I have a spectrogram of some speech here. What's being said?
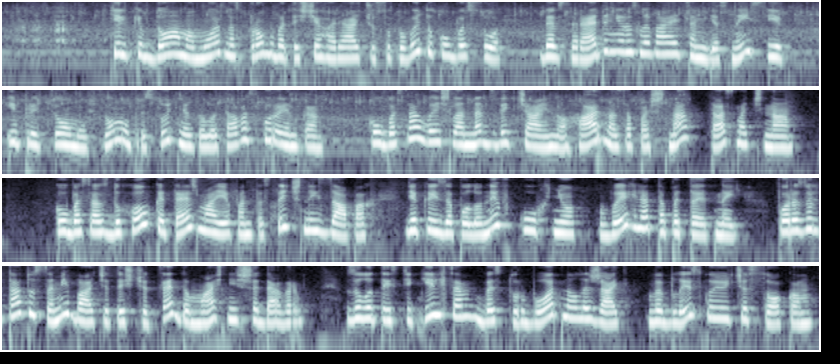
Тільки вдома можна спробувати ще гарячу соковиту ковбасу, де всередині розливається м'ясний сік, і при цьому всьому присутня золотава скоринка. Ковбаса вийшла надзвичайно гарна, запашна та смачна. Ковбаса з духовки теж має фантастичний запах, який заполонив кухню, вигляд апетитний. По результату самі бачите, що це домашній шедевр. Золотисті кільця безтурботно лежать, виблискуючи соком.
